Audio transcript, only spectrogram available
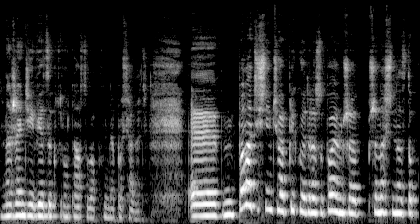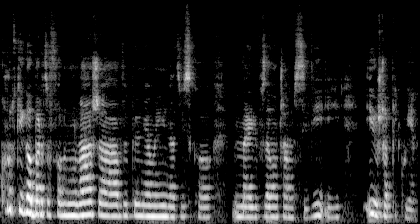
narzędzi i wiedzy, którą ta osoba powinna posiadać. Po naciśnięciu aplikuj od razu powiem, że przenosi nas do krótkiego bardzo formularza, wypełniamy jej nazwisko, mail, załączamy CV i, i już aplikujemy.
